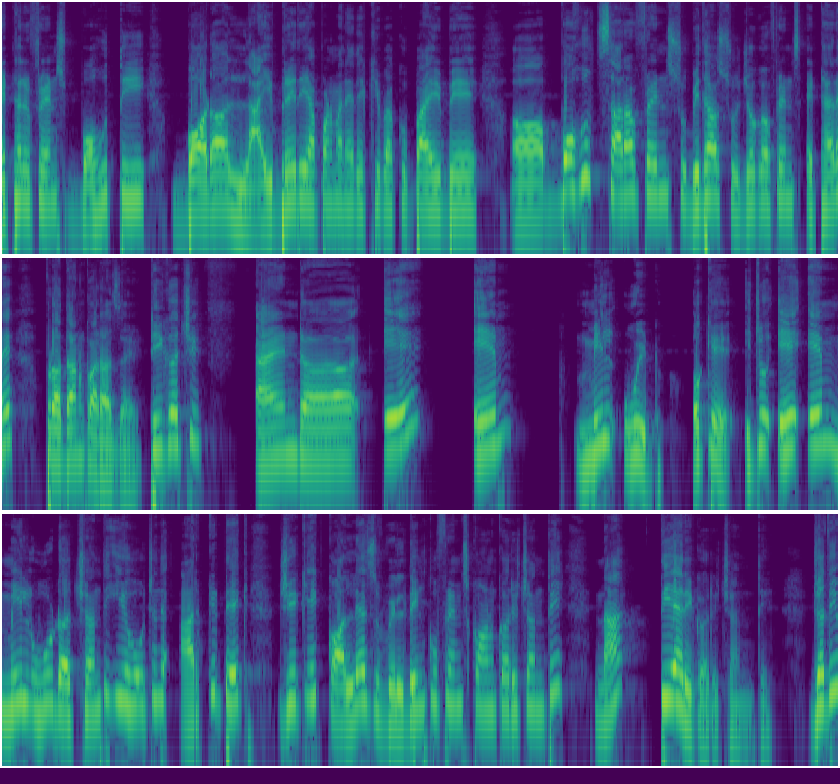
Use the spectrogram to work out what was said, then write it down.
एठार फ्रेंड्स बहुत ही बड़ लाइब्रेरी आपण मैंने देखा पाइबे बहुत सारा फ्रेंड्स सुविधा सुजोग फ्रेंड्स एठार प्रदान करा जाए ठीक अच्छे and A M mill wood okay जो ए एम मिल वुड अच्छा ये हूँ आर्किटेक्ट जी कि कलेज बिल्डिंग को फ्रेंड्स कौन कर ना तैयारी जदि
